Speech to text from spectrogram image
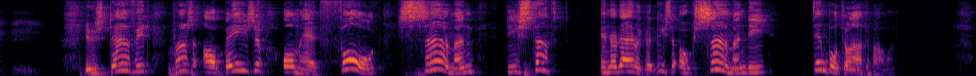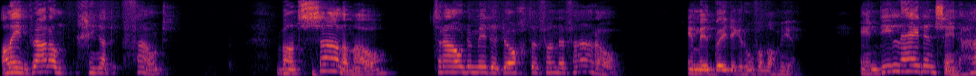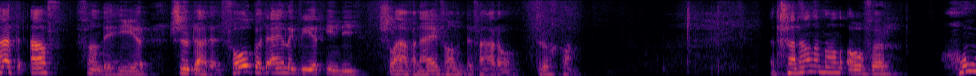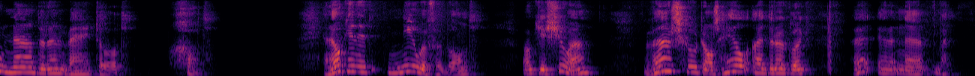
Dus David was al bezig om het volk samen die stad en uiteindelijk het liefst ook samen die tempel te laten bouwen. Alleen waarom ging het fout? Want Salomo trouwde met de dochter van de farao. En met weet ik er hoeveel nog meer. En die leidden zijn hart af van de Heer, zodat het volk uiteindelijk weer in die slavernij van de farao terugkwam. Het gaat allemaal over hoe naderen wij tot God. En ook in het nieuwe verbond, ook Yeshua waarschuwt ons heel uitdrukkelijk. Hè, en,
